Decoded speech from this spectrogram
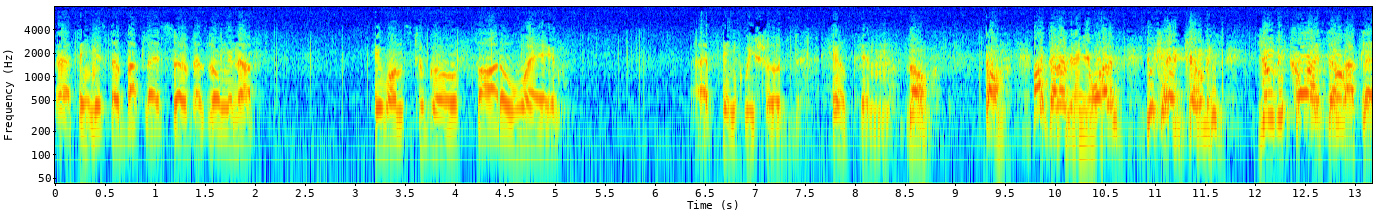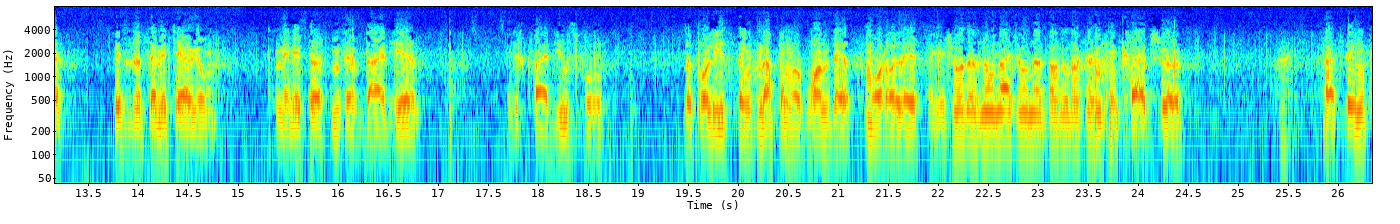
I think Mr. Butler has served us long enough. He wants to go far away. I think we should help him. No. Don't. I've done everything you wanted. You can't kill me. You'll be caught. Mr. Butler, this is a sanitarium. Many persons have died here. It is quite useful. The police think nothing of one death, more or less. Are you sure there's no nitro in that bottle, Doctor? quite sure. I think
